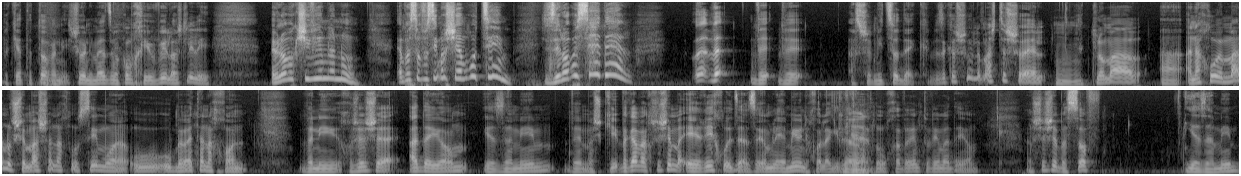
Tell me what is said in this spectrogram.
בקטע טוב, אני, שוב, אני אומר את זה במקום חיובי, לא שלילי, הם לא מקשיבים לנו, הם בסוף עושים מה שהם רוצים, זה לא בסדר. ו, ו, ו אז עכשיו, מי צודק? וזה קשור למה שאתה שואל. מהמם. כלומר, אנחנו האמנו שמה שאנחנו עושים הוא, הוא, הוא באמת הנכון. ואני חושב שעד היום יזמים ומשקיעים, ואגב, אני חושב שהם העריכו את זה, אז היום לימים אני יכול להגיד כן. אנחנו חברים טובים עד היום. אני חושב שבסוף, יזמים,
